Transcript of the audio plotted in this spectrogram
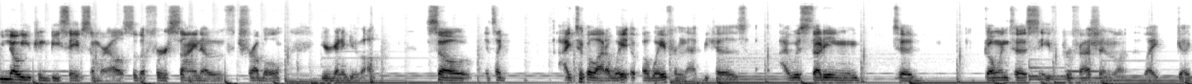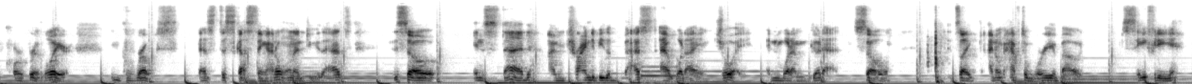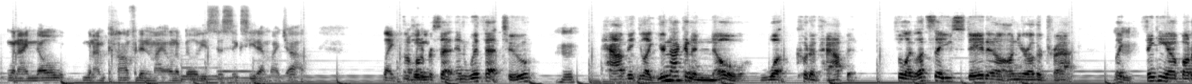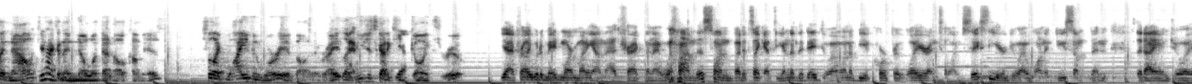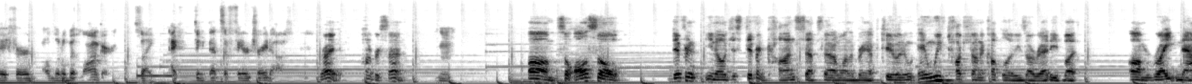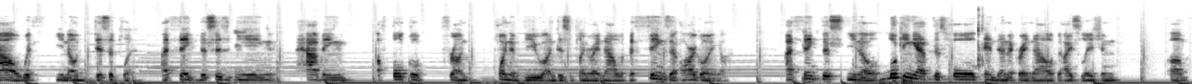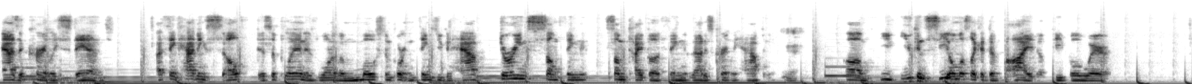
you know you can be safe somewhere else so the first sign of trouble you're going to give up. So it's like I took a lot of weight away from that because I was studying to go into a safe profession like a corporate lawyer. Gross. That's disgusting. I don't want to do that. So instead, I'm trying to be the best at what I enjoy and what I'm good at. So it's like I don't have to worry about safety when I know when I'm confident in my own abilities to succeed at my job. Like when 100 you- percent and with that too Mhm. having like you're not going to know what could have happened so like let's say you stayed in, on your other track like Mm-hmm. thinking about it now you're not going to know what that outcome is so like why even worry about it right like I- you just got to keep yeah. going through yeah, I probably would have made more money on that track than I will on this one. But it's like at the end of the day, do I want to be a corporate lawyer until I'm 60 or do I want to do something that I enjoy for a little bit longer? It's like, I think that's a fair trade off. right 100 percent Mhm. Um so also different you know just different concepts that i want to bring up too and, and we've touched on a couple of these already but um right now with you know discipline i think this is being having a focal front point of view on discipline right now with the things that are going on. I think this you know looking at this whole pandemic right now the isolation um, as it currently stands I think having self discipline is one of the most important things you can have during something, some type of thing that is currently happening. Um, you, you can see almost like a divide of people where,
